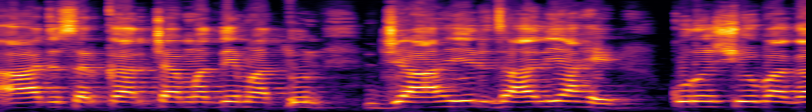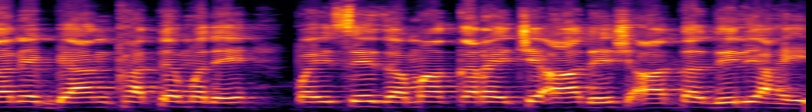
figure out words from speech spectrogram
आज सरकारच्या माध्यमातून जाहीर झाली आहे. कृषी विभागाने बँक खात्यामध्ये पैसे जमा करायचे आदेश आता दिले आहे.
